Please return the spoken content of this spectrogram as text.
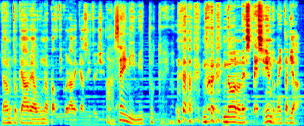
tanto care a una particolare casa editrice. Ah, italiana. sei Nimit, ok. no, non è Spessi, non è italiano.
